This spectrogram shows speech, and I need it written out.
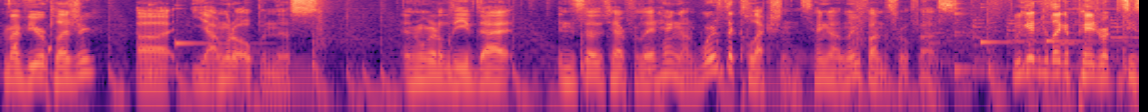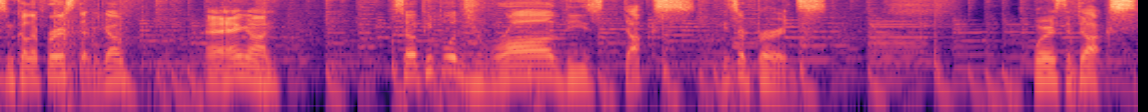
for my viewer pleasure. Uh, yeah, I'm gonna open this, and we're gonna leave that in this other tab for later. Hang on, where's the collections? Hang on, let me find this real fast. Can we get into like a page where I can see some color first? There we go. Hang on. So people draw these ducks. These are birds. Where's the ducks?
